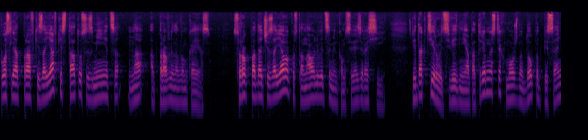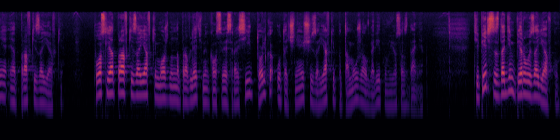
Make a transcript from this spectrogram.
После отправки заявки статус изменится на «Отправлено в МКС». Срок подачи заявок устанавливается Минкомсвязи России. Редактировать сведения о потребностях можно до подписания и отправки заявки. После отправки заявки можно направлять в Минкомсвязь России только уточняющие заявки по тому же алгоритму ее создания. Теперь создадим первую заявку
